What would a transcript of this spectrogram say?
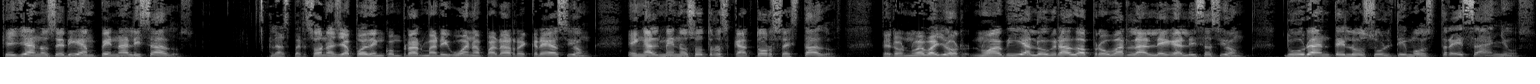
que ya no serían penalizados. Las personas ya pueden comprar marihuana para recreación en al menos otros 14 estados, pero Nueva York no había logrado aprobar la legalización durante los últimos tres años.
